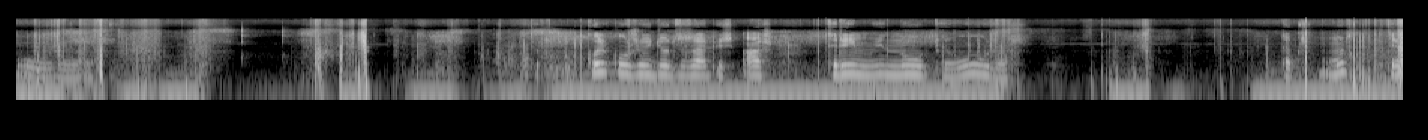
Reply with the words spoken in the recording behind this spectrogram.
Ужас. Сколько уже идет запись? Аж три минуты. Ужас. Так, смотрим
